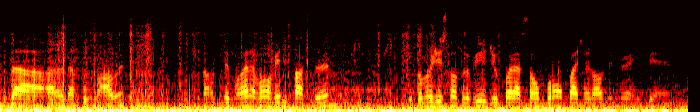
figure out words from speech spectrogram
Da, da Full Power. No final de semana, vamos ver ele passando. E como eu disse no outro vídeo, coração bom bate a 9000 RPM.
